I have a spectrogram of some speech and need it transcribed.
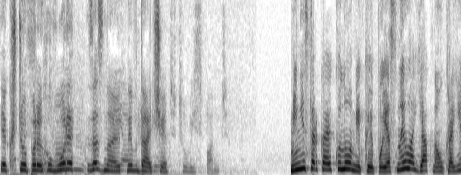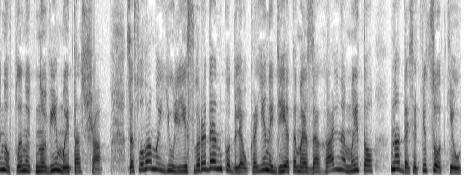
якщо переговори зазнають невдачі. Міністерка економіки пояснила, як на Україну вплинуть нові мита США. За словами Юлії Свириденко, для України діятиме загальне мито на 10%.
